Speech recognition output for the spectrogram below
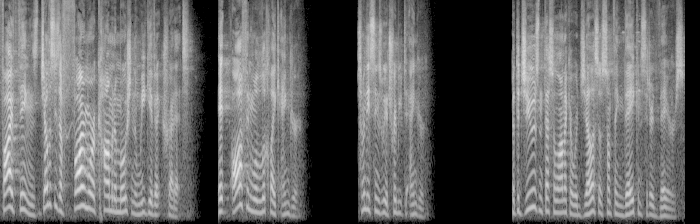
five things. Jealousy is a far more common emotion than we give it credit. It often will look like anger. Some of these things we attribute to anger. But the Jews in Thessalonica were jealous of something they considered theirs.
